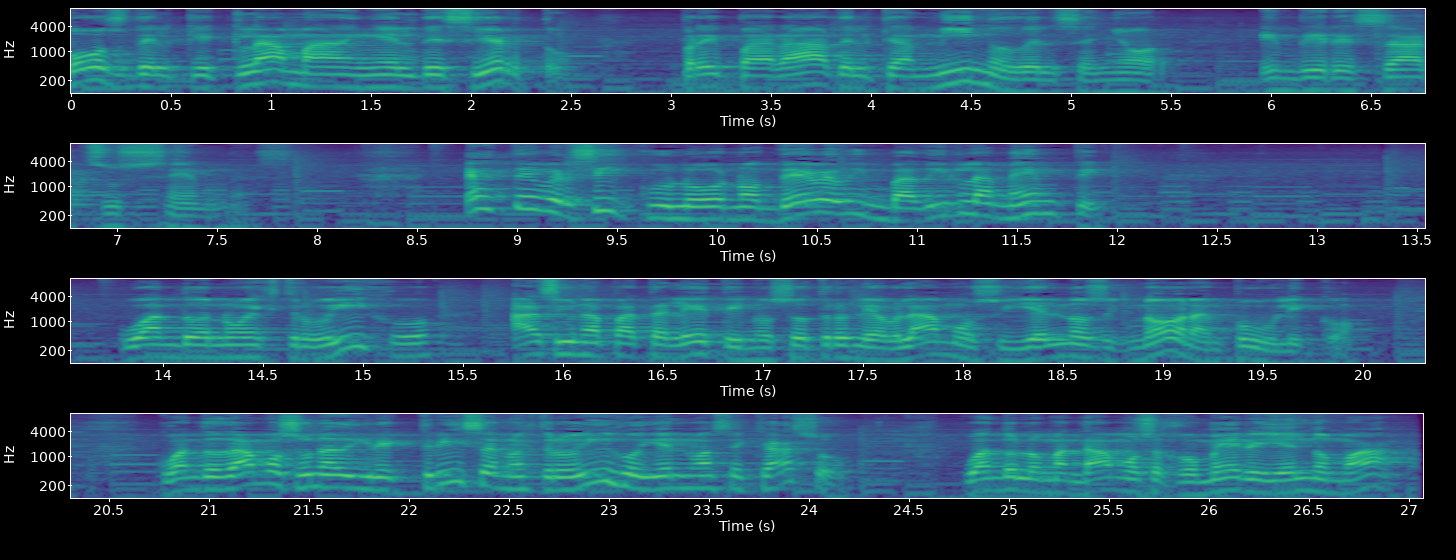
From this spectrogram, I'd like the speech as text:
voz del que clama en el desierto, preparad el camino del Señor, enderezad sus sendas. Este versículo nos debe de invadir la mente. Cuando nuestro hijo hace una pataleta y nosotros le hablamos y él nos ignora en público. Cuando damos una directriz a nuestro hijo y él no hace caso. Cuando lo mandamos a comer y él no va.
